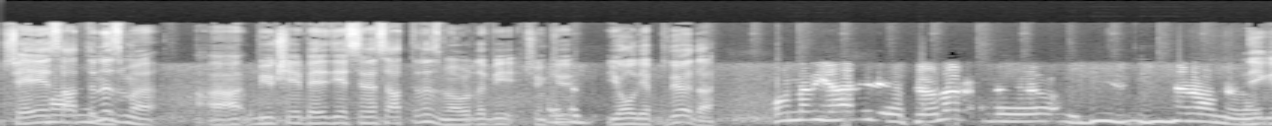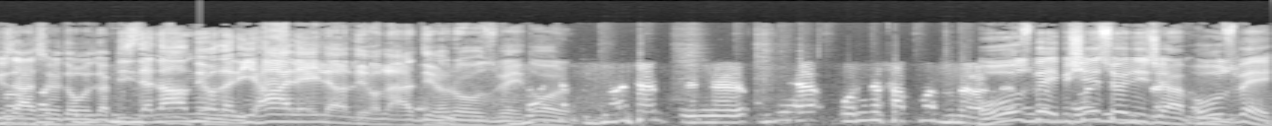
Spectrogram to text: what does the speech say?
şeye sattınız mı? Büyükşehir Belediyesi'ne sattınız mı? Orada bir çünkü Evet. yol yapılıyor da. Onları ihaleyle yapıyorlar. Ee, biz, bizden almıyorlar. Ne güzel söyledi Oğuz Bey. Bizden almıyorlar, ihaleyle alıyorlar diyor Oğuz Bey. Doğru. Zaten, zaten e, oraya, oraya satmazdın herhalde. Oğuz Bey bir şey söyleyeceğim. Oğuz Bey.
